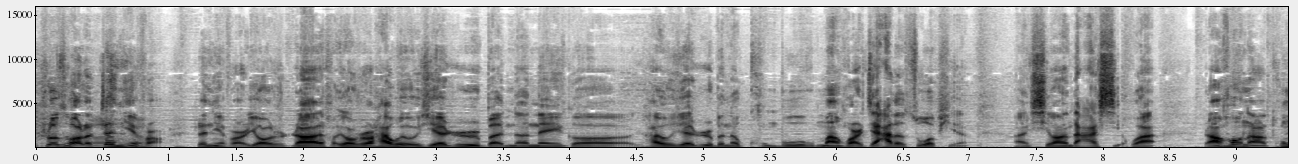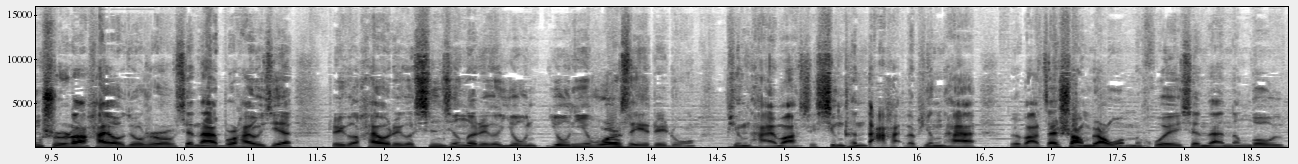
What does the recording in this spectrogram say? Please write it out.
说错了，珍妮弗，珍妮弗有啊，有时候还会有一些日本的那个，还有一些日本的恐怖漫画家的作品啊，希望大家喜欢。然后呢，同时呢，还有就是现在不是还有一些这个，还有这个新兴的这个 U University 这种平台嘛，星辰大海的平台，对吧？在上边我们会现在能够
